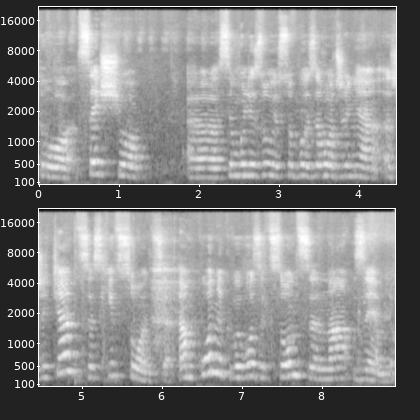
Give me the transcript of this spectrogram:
то все, що символізує собою зародження життя, це схід сонця. Там коник вивозить сонце на землю.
